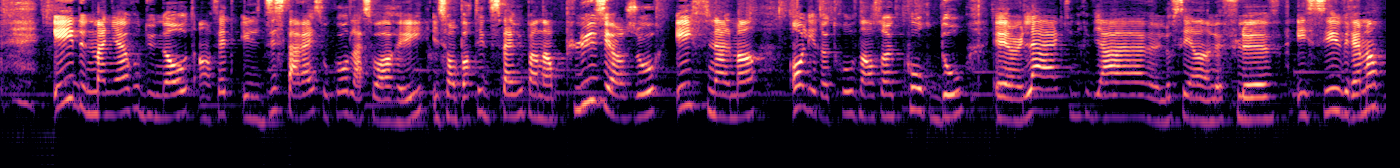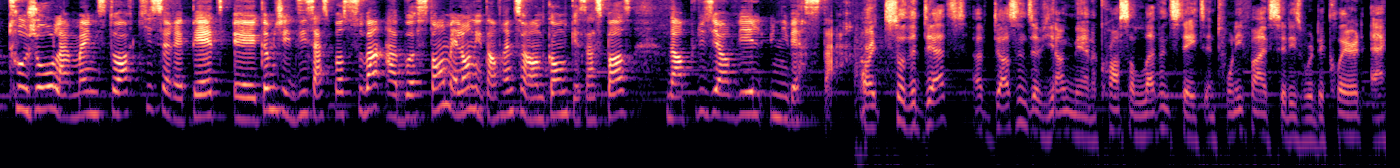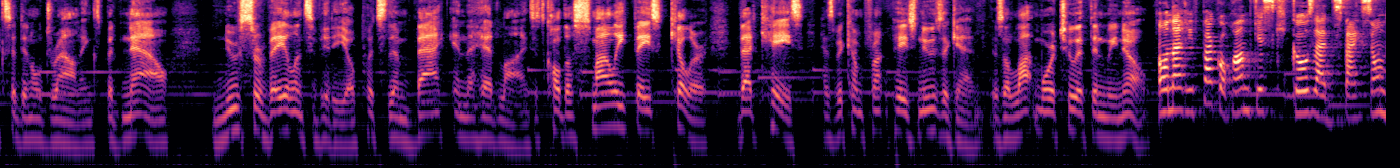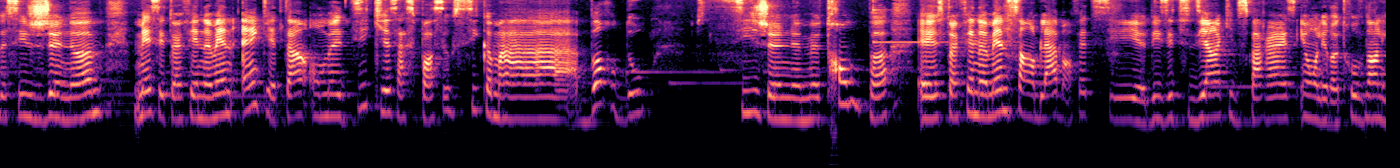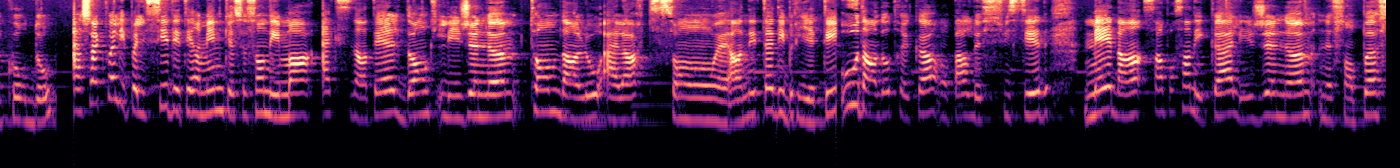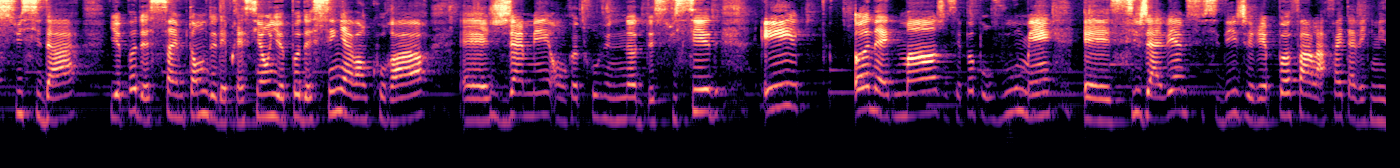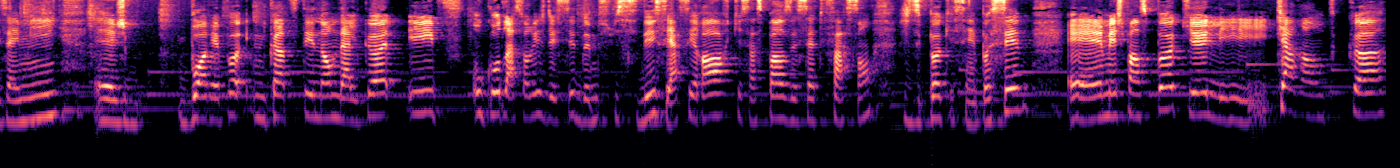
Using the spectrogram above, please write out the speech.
Et d'une manière ou d'une autre, en fait, ils disparaissent au cours de la soirée. Ils sont portés disparus pendant plusieurs jours et finalement, on les retrouve dans un cours d'eau, euh, un lac, une rivière, euh, l'océan, le fleuve. Et c'est vraiment toujours la même histoire qui se répète. Euh, comme j'ai dit, ça se passe souvent à Boston, mais là, on est en train de se rendre compte que ça se passe dans plusieurs villes universitaires. All right, so the deaths of dozens of young men across 11 states and 25 cities were declared accidental drownings, but now new surveillance video puts them back in the headlines. It's called the smiley face killer. That case has become front page news again. There's a lot more to it than we know. On n'arrive pas à comprendre qu'est-ce qui cause la disparition de ces jeunes hommes, mais c'est un phénomène inquiétant. On me dit que ça se passait aussi comme à Bordeaux. Si je ne me trompe pas, Euh, c'est un phénomène semblable. En fait, c'est euh, des étudiants qui disparaissent et on les retrouve dans les cours d'eau. À chaque fois, les policiers déterminent que ce sont des morts accidentelles, donc les jeunes hommes tombent dans l'eau alors qu'ils sont euh, en état d'ébriété. Ou dans d'autres cas, on parle de suicide, mais dans 100% des cas, les jeunes hommes ne sont pas suicidaires. Il n'y a pas de symptômes de dépression, il n'y a pas de signes avant-coureurs. Jamais on retrouve une note de suicide. Et honnêtement, je sais pas pour vous, mais euh, si j'avais à me suicider, j'irais pas faire la fête avec mes amis. Euh, je boirais pas une quantité énorme d'alcool et au cours de la soirée, je décide de me suicider. C'est assez rare que ça se passe de cette façon. Je dis pas que c'est impossible, euh, mais je pense pas que les 40 cas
